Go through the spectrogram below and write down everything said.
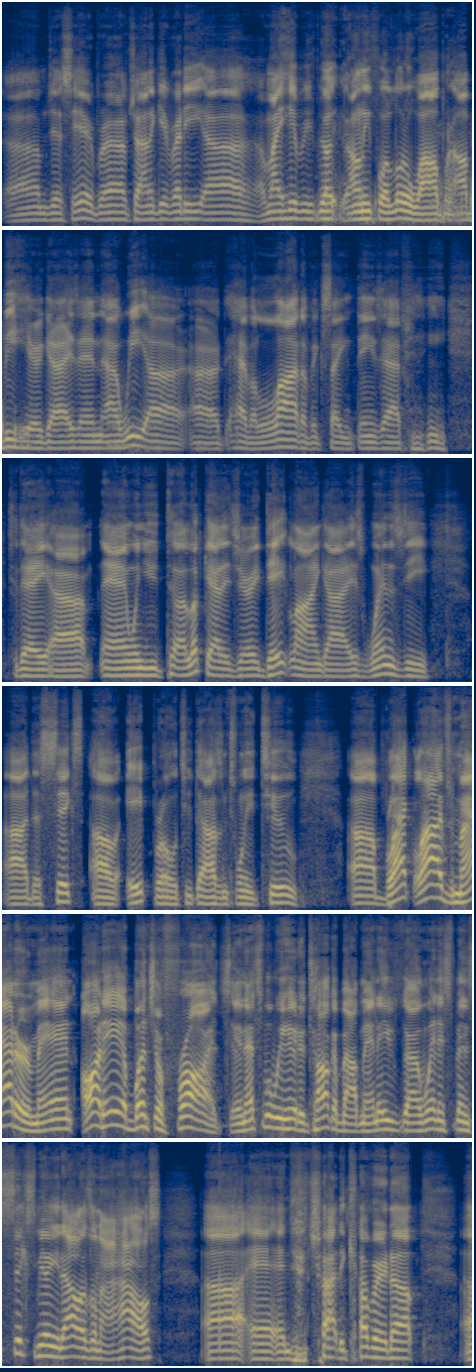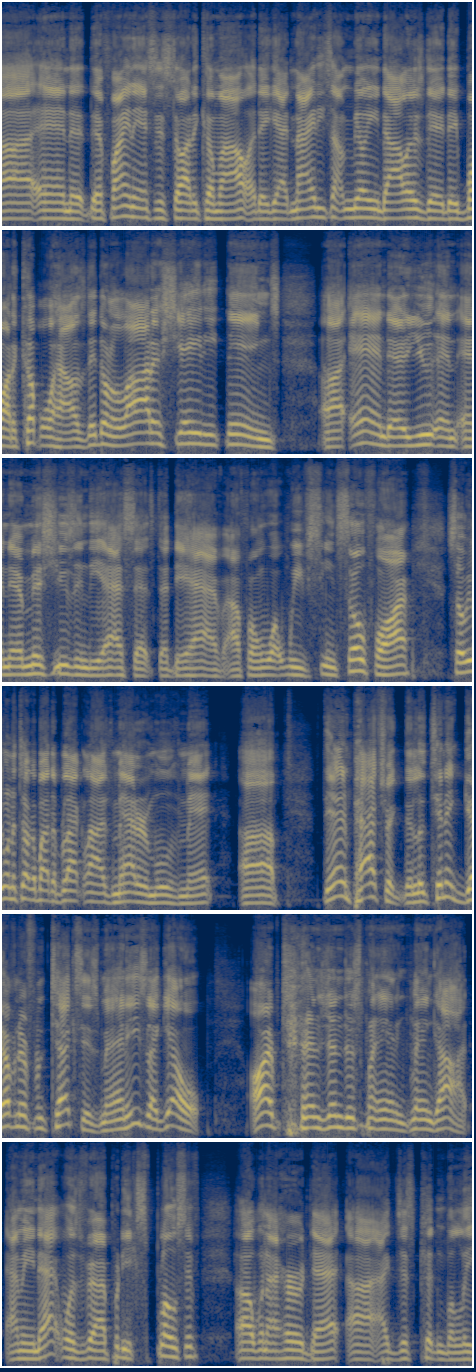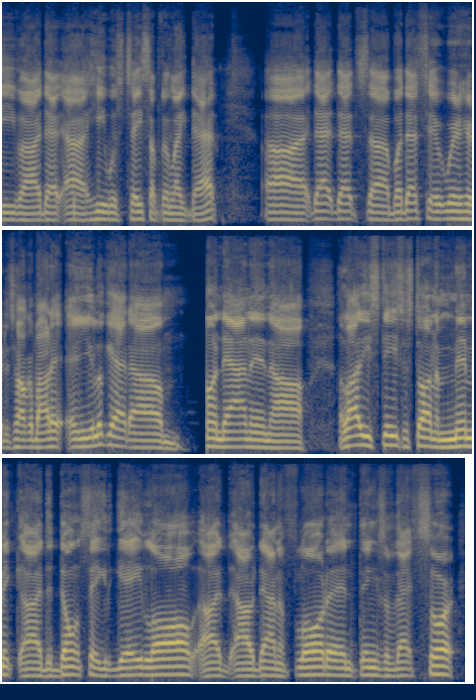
I'm just here, bro. I'm trying to get ready. Uh, I might here be only for a little while, but I'll be here, guys. And uh, we uh, uh have a lot of exciting things happening today. Uh, and when you t- uh, look at it, Jerry, Dateline, guys, Wednesday, Uh, the 6th of April, 2022. Uh, Black Lives Matter, man. Are they a bunch of frauds? And that's what we're here to talk about, man. They uh, went and spent $6 million on a house and, and tried to cover it up uh, and their finances started to come out. They got ninety something million dollars. They they bought a couple houses. They're doing a lot of shady things, uh, and they're you and and they're misusing the assets that they have uh, from what we've seen so far. So we want to talk about the Black Lives Matter movement. Uh, Dan Patrick, the lieutenant governor from Texas, man, he's like, yo, our transgenders playing playing God. I mean, that was very, pretty explosive uh, when I heard that. Uh, I just couldn't believe uh, that uh, he would say something like that. Uh, that that's uh, but that's it. We're here to talk about it. And you look at um, on down in a lot of these states are starting to mimic the "Don't Say Gay" law down in Florida and things of that sort.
